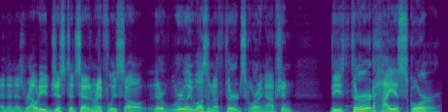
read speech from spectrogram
and then as Rowdy just had said, and rightfully so, there really wasn't a third scoring option. The third highest scorer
